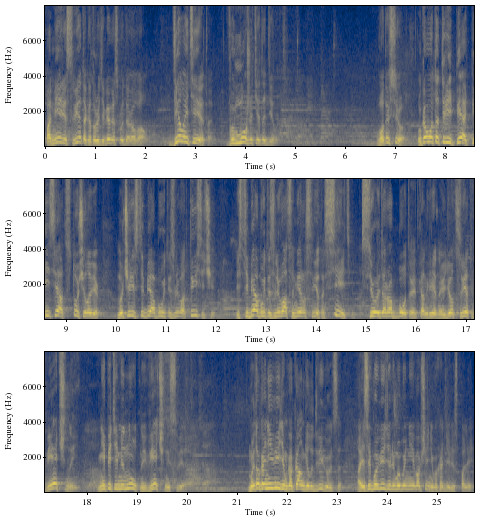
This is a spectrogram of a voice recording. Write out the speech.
по мере света, который тебе Господь даровал. Делайте это, вы можете это делать. Вот и все. У кого-то 3, 5, 50, 100 человек, но через тебя будет изливать тысячи, из тебя будет изливаться мера света. Сейте. Все это работает конкретно. Идет свет вечный, не пятиминутный, вечный свет. Мы только не видим, как ангелы двигаются. А если бы мы видели, мы бы не, вообще не выходили из полей.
